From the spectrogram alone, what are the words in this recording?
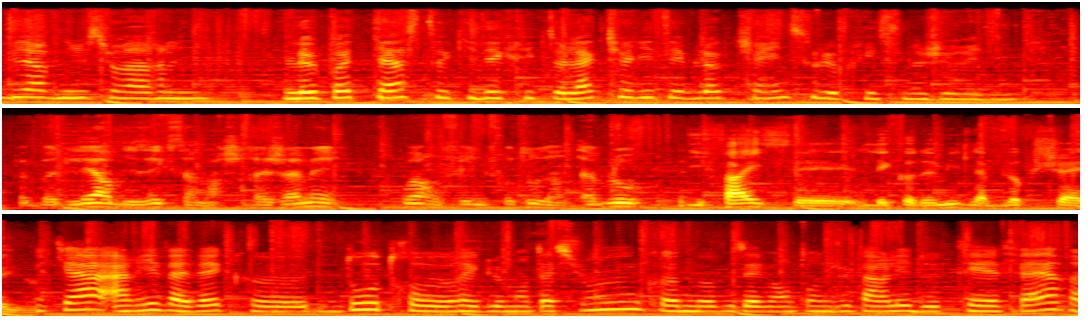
Bienvenue sur Arly, le podcast qui décrypte l'actualité blockchain sous le prisme juridique. Baudelaire disait que ça marcherait jamais. Pourquoi on fait une photo d'un tableau DeFi, c'est l'économie de la blockchain. ICA arrive avec euh, d'autres réglementations, comme vous avez entendu parler de TFR,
